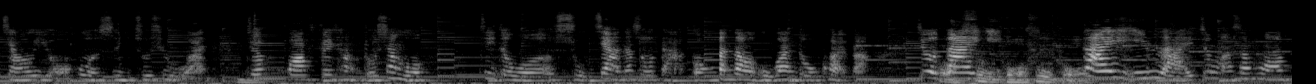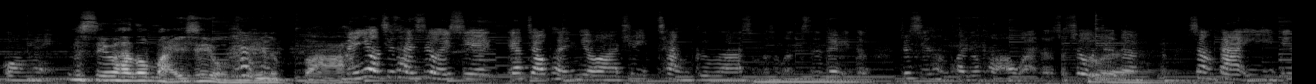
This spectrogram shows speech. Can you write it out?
交友，或者是你出去玩，就要花非常多。像我记得我暑假那时候打工赚到五万多块吧，就大一，富婆富婆，大一一来就马上花光哎、欸。那是因为他都买一些有的没的吧？没有，其实还是有一些要交朋友啊，去唱歌啊，什么什么之类的。就其实很快就花完了，所以我觉得上大一一定，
